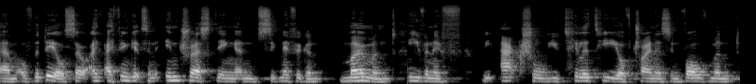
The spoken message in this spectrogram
um, of the deal. So I, I, think it's an interesting and significant moment, even if the actual utility of China's involvement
